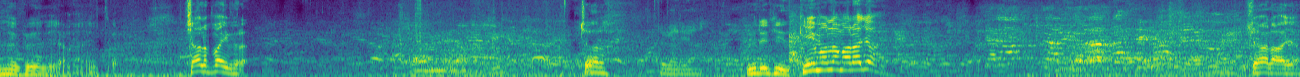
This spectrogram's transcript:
ਨਹੀਂ ਫੇਰ ਨਹੀਂ ਜਾਣਾ ਇਹ ਤਾਂ। ਚੱਲ ਭਾਈ ਫਿਰ। ਚੱਲ। ਮੇਰੀ ਕੀ ਕੀ ਮੁੱਲ ਆ ਮਹਾਰਾਜ? ਚੱਲ ਆ ਜਾ।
